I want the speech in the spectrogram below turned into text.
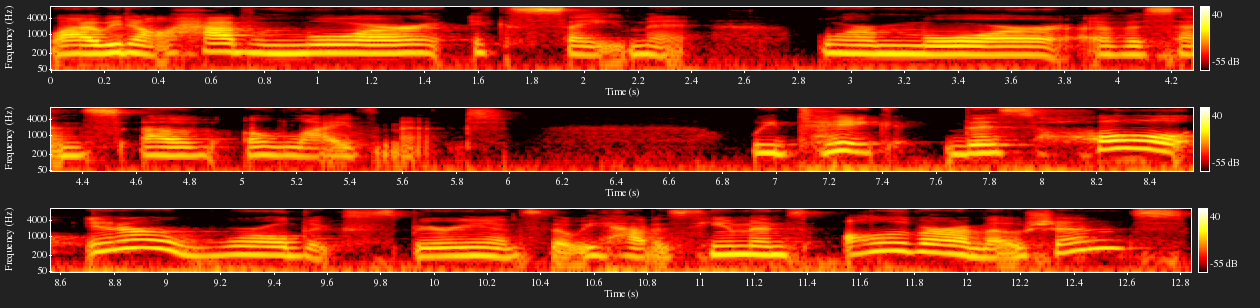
why we don't have more excitement or more of a sense of aliveness. We take this whole inner world experience that we have as humans, all of our emotions,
